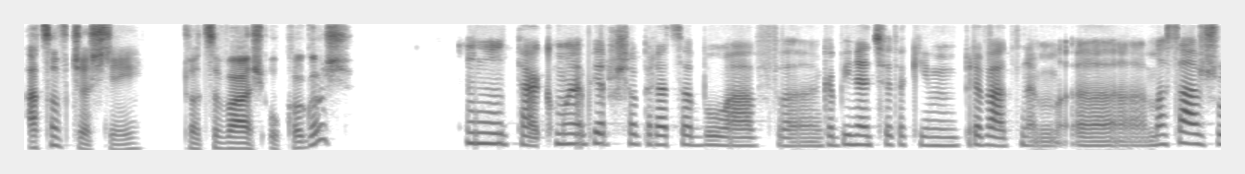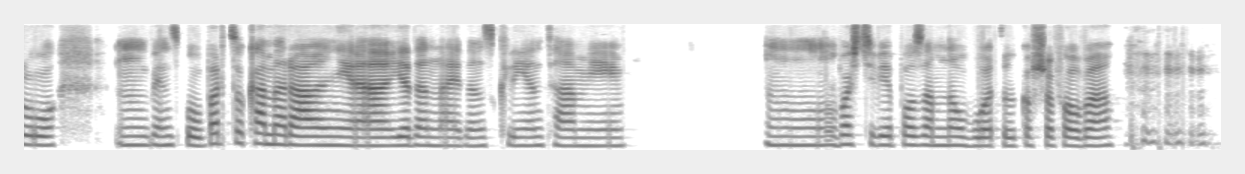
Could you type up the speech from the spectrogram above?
A co wcześniej? Pracowałaś u kogoś? Mm, tak, moja pierwsza praca była w gabinecie takim prywatnym, eee, masażu, mm, więc było bardzo kameralnie, 1 na 1 z klientami. Mm, właściwie poza mną była tylko szefowa.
